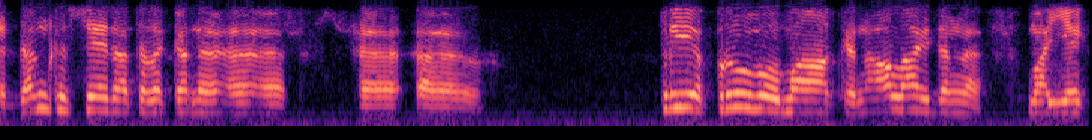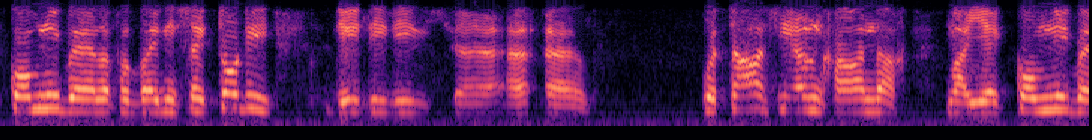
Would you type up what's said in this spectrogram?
uh, ding gesê dat hulle kan 'n 'n 'n pre-approval maak en al daai dinge, maar jy kom nie by hulle verby nie. Sy tot die die die die uh uh, uh kwotasie ingehandig, maar jy kom nie by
